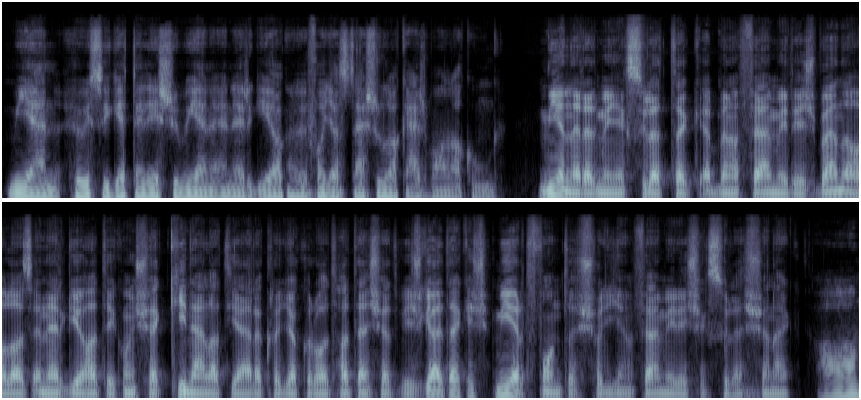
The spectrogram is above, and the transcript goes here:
milyen hőszigetelésű, milyen energiafogyasztás lakású lakásban lakunk. Milyen eredmények születtek ebben a felmérésben, ahol az energiahatékonyság kínálati árakra gyakorolt hatását vizsgálták, és miért fontos, hogy ilyen felmérések szülessenek? A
